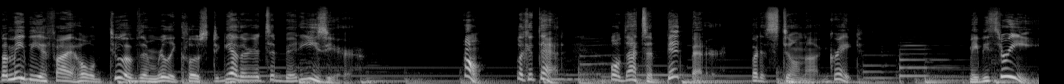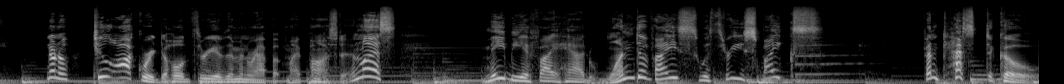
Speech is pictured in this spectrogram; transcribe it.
but maybe if I hold two of them really close together, it's a bit easier. Look at that. Well, that's a bit better, but it's still not great. Maybe three. No, no, too awkward to hold three of them and wrap up my pasta. Unless, maybe if I had one device with three spikes? Fantastico!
